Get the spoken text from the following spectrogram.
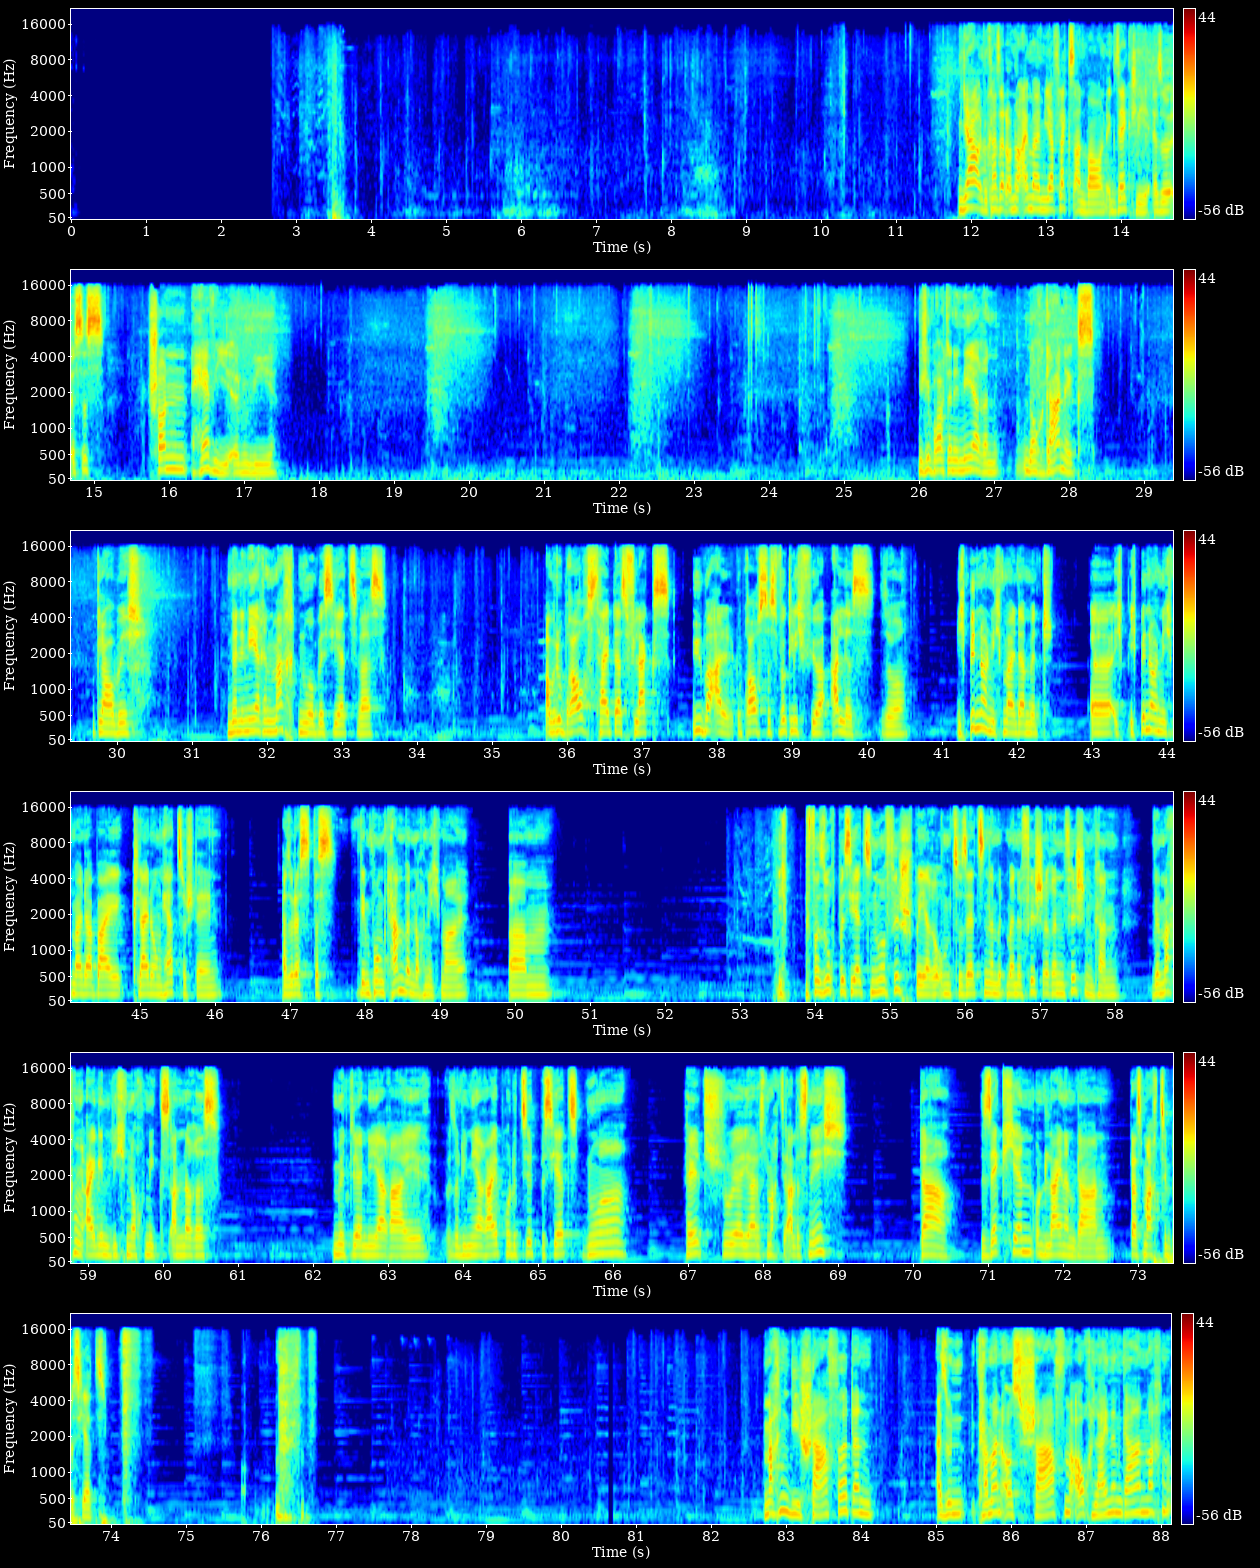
Ja, und du kannst halt auch nur einmal im Jahr Flachs anbauen. Exactly. Also es ist schon heavy irgendwie. Wie viel braucht deine Näherin? Noch gar nichts. Glaube ich. Deine Näherin macht nur bis jetzt was. Aber du brauchst halt das Flachs überall. Du brauchst es wirklich für alles. So. Ich bin noch nicht mal damit, äh, ich, ich bin noch nicht mal dabei, Kleidung herzustellen. Also das, das, den Punkt haben wir noch nicht mal. Ähm ich versuche bis jetzt nur Fischspeere umzusetzen, damit meine Fischerin fischen kann. Wir machen eigentlich noch nichts anderes mit der Näherei. Also die Näherei produziert bis jetzt nur Pelzschuhe. Ja, das macht sie alles nicht. Da. Säckchen und Leinengarn. Das macht sie bis jetzt. machen die Schafe dann... Also kann man aus Schafen auch Leinengarn machen?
